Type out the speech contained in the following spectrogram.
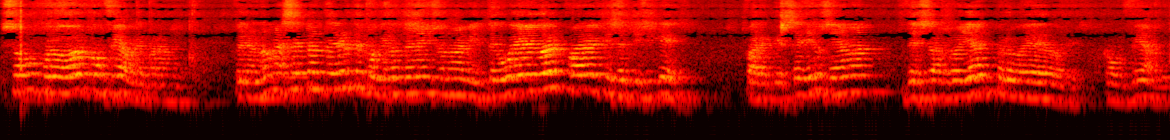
sos un proveedor confiable para mí pero no me aceptan tenerte porque no tenés ISO 9000. Te voy a ayudar para que certifiques, para que se, eso se llama desarrollar proveedores, confiables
